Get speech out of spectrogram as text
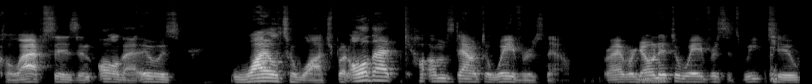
collapses and all that. It was wild to watch, but all that comes down to waivers now, right? We're going mm-hmm. into waivers. It's week two.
